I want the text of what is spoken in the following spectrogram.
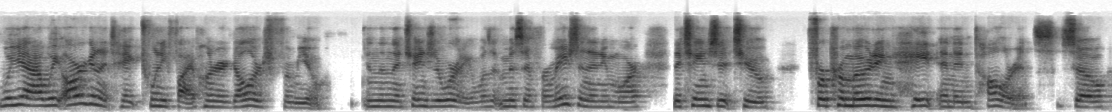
well, yeah, we are going to take $2,500 from you and then they changed the wording. It wasn't misinformation anymore. They changed it to for promoting hate and intolerance. So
